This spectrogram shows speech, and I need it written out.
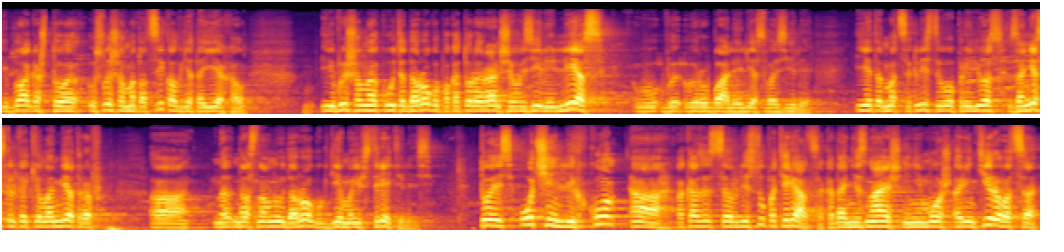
И благо, что услышал мотоцикл, где-то ехал, и вышел на какую-то дорогу, по которой раньше возили лес, вырубали, лес возили. И этот мотоциклист его привез за несколько километров а, на основную дорогу, где мы и встретились. То есть очень легко, а, оказывается, в лесу потеряться, когда не знаешь и не можешь ориентироваться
